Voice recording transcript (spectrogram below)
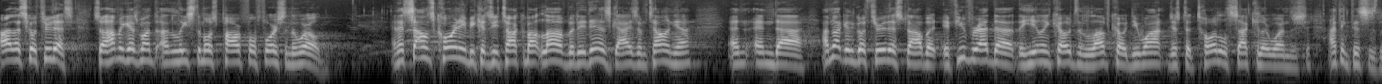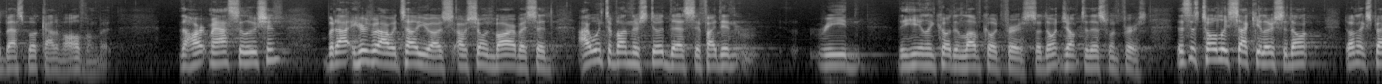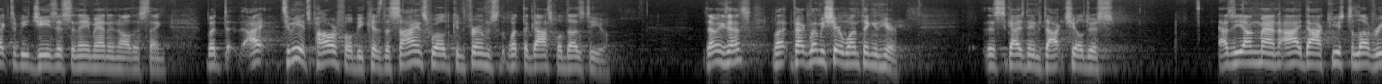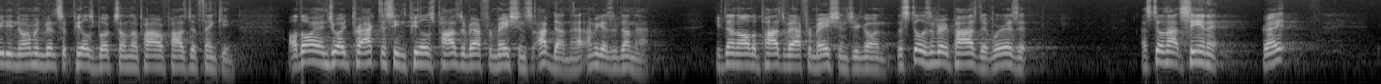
All right, let's go through this. So, how many guys want to unleash the most powerful force in the world? And it sounds corny because we talk about love, but it is, guys, I'm telling you. And, and uh, I'm not going to go through this now, but if you've read the, the healing codes and the love code and you want just a total secular one, I think this is the best book out of all of them. But the HeartMath solution. But I, here's what I would tell you I was, I was showing Barb, I said, I wouldn't have understood this if I didn't read the healing code and love code first. So don't jump to this one first. This is totally secular, so don't, don't expect to be Jesus and amen and all this thing. But I, to me, it's powerful because the science world confirms what the gospel does to you. Does that make sense? In fact, let me share one thing in here. This guy's name's Doc Childress. As a young man, I, Doc, used to love reading Norman Vincent Peale's books on the power of positive thinking. Although I enjoyed practicing Peale's positive affirmations, I've done that. How many guys have done that? You've done all the positive affirmations, you're going, this still isn't very positive. Where is it? I'm still not seeing it, right?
